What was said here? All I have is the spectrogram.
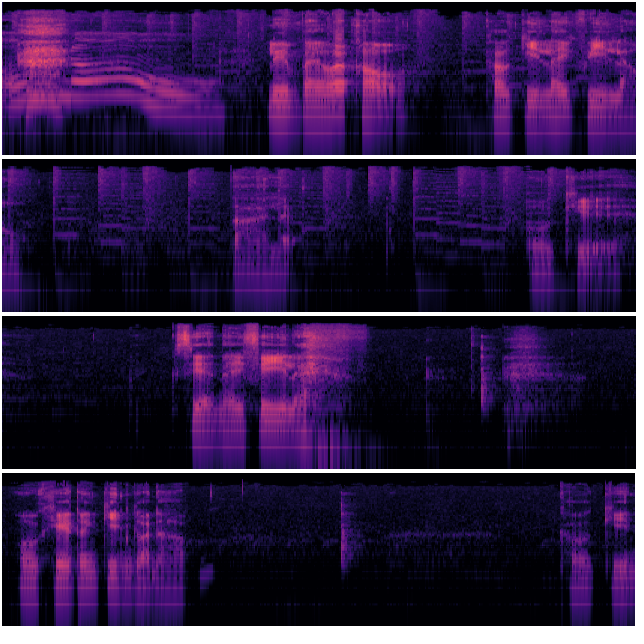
Oh no ลืมไปว่าเขาเขากินไล่ควีนเรา ตายแล้ว โอเค เสียในฟรีเลย โอเคต้องกินก่อนนะครับเขากิน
